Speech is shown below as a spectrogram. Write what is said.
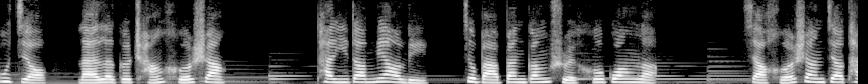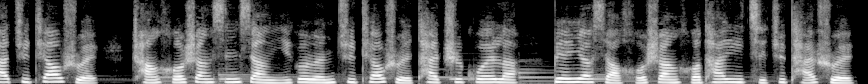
不久，来了个长和尚，他一到庙里，就把半缸水喝光了。小和尚叫他去挑水。长和尚心想，一个人去挑水太吃亏了，便要小和尚和他一起去抬水。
